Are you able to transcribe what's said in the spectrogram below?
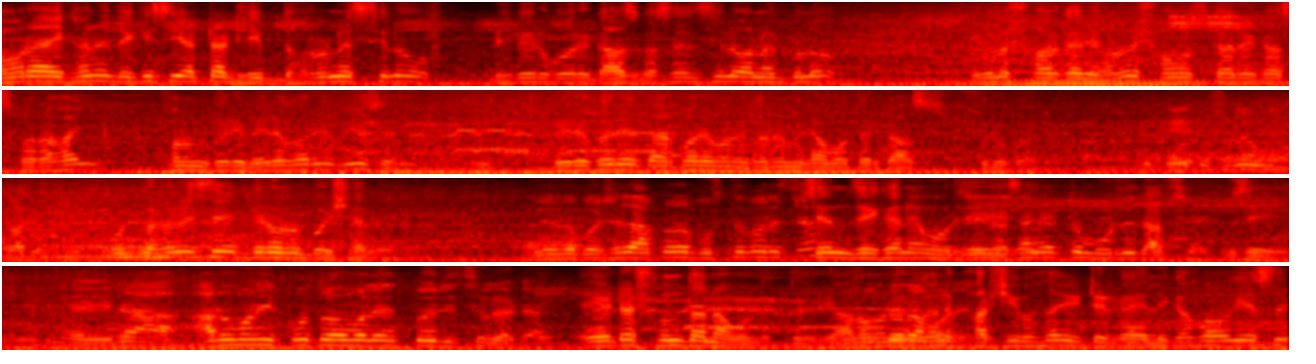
আমরা এখানে দেখেছি একটা ঢিপ ধরনের ছিল। ঢিপের উপরে গাছ গাছালি ছিল অনেকগুলো এগুলো সরকারিভাবে সংস্কারের কাজ করা হয় খনন করে বেরো করে বুঝেছেন? বেরো করে তারপরে মনে করেন মেরামতের কাজ শুরু করে। উদ্ঘাটন হয়েছে? বিরানব্বই সালে। বিরানব্বই সালে আপনারা বুঝতে পেরেছেন? যেখানে মসজিদ এখানে একটা মসজিদ আছে। জি জি। এটা আনুমানিক কত আমলে তৈরি ছিল এটা? এটা সুলতান আমলের তৈরি। আনুমানিক ওখানে ফার্সি ভাষায় ইটের গায়ে লেখা পাওয়া গেছে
